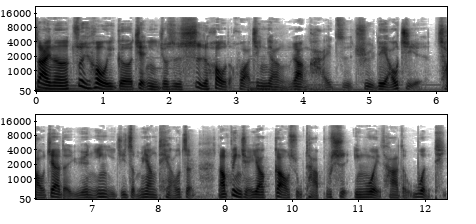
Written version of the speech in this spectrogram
再呢，最后一个建议就是事后的话，尽量让孩子去了解吵架的原因以及怎么样调整，然后并且要告诉他不是因为他的问题。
